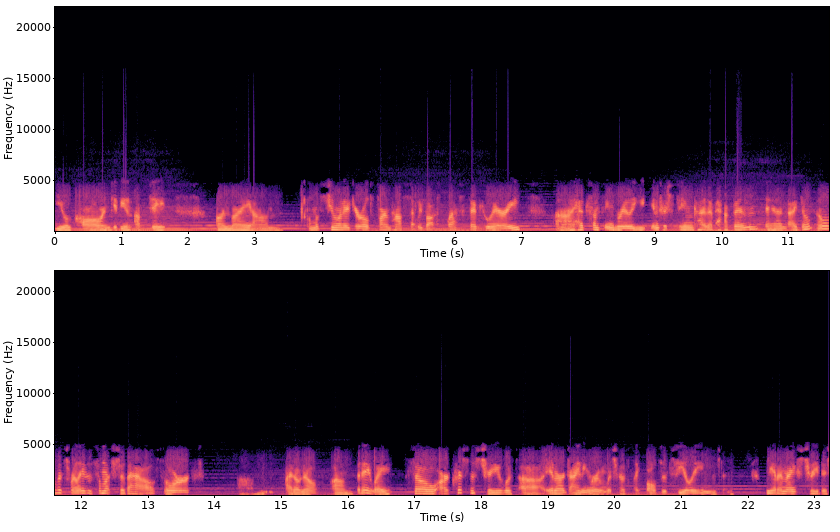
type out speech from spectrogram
you a call and give you an update on my um, almost 200 year old farmhouse that we bought last February. I had something really interesting kind of happen, and I don't know if it's related so much to the house or um, I don't know. Um, but anyway, so our Christmas tree was uh, in our dining room, which has like vaulted ceilings, and we had a nice tree this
